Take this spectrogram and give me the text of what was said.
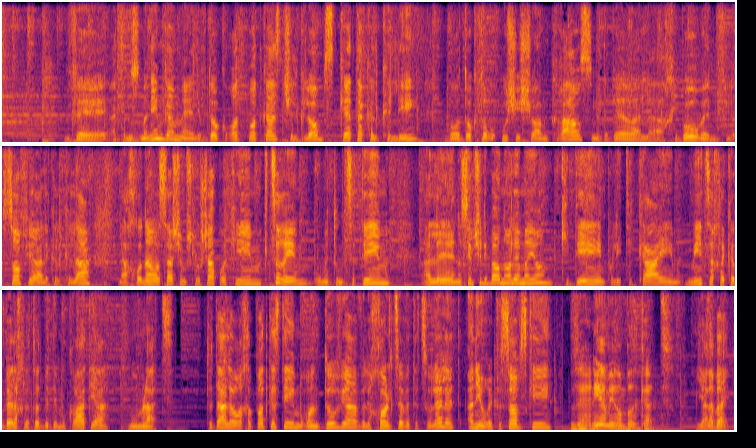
ואתם מוזמנים גם אה, לבדוק עוד פודקאסט של גלובס, קטע כלכלי, בו דוקטור אושי שוהם קראוס מדבר על החיבור בין פילוסופיה לכלכלה. לאחרונה הוא עשה שם שלושה פרקים קצרים ומתומצתים על אה, נושאים שדיברנו עליהם היום, פקידים, פוליטיקאים, מי צריך לקבל החלטות בדמוקרטיה, מומלץ. תודה לעורך הפודקאסטים רון טוביה ולכל צוות הצוללת, אני אורי פסובסקי. ואני עמירם ברקת. יאללה ביי.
